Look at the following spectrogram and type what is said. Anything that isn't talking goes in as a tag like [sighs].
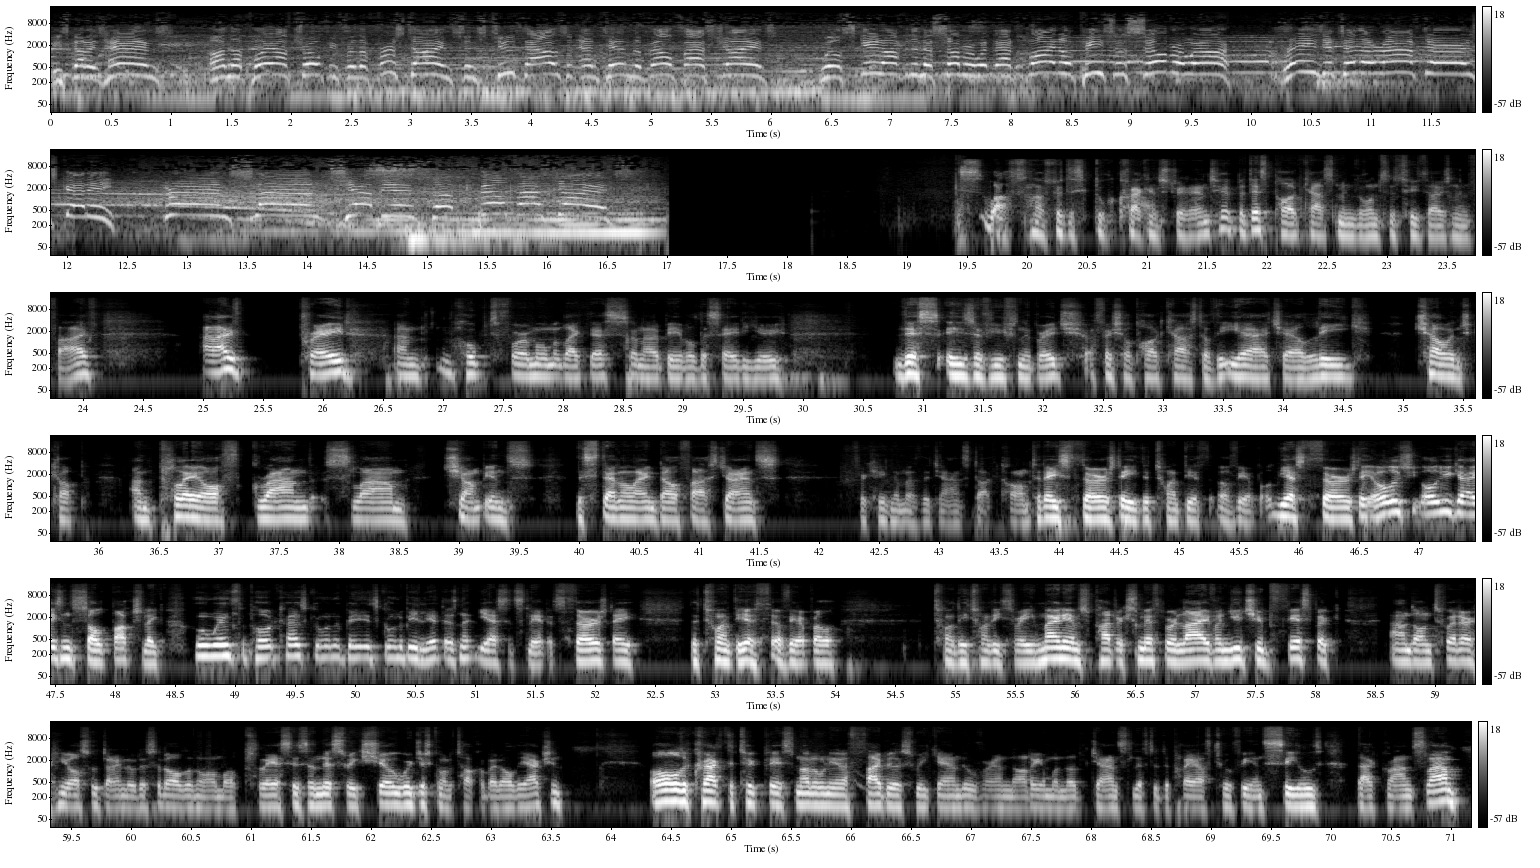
He's got his hands on the playoff trophy for the first time since 2010. The Belfast Giants will skate off into the summer with that final piece of silverware. Raise it to the rafters, Getty. Grand Slam champions, the Belfast Giants. Well, I was go cracking straight into it, but this podcast has been going since 2005. And I've prayed and hoped for a moment like this, and I'd be able to say to you, this is a View from the Bridge official podcast of the EIHL League, Challenge Cup, and Playoff Grand Slam champions, the Stena Line Belfast Giants for kingdomofthegiants.com. Today's Thursday, the 20th of April. Yes, Thursday. All, those, all you guys in Saltbox are like, oh, when's the podcast going to be? It's going to be late, isn't it? Yes, it's late. It's Thursday, the 20th of April, 2023. My name's Patrick Smith. We're live on YouTube, Facebook, and on Twitter. You also download us at all the normal places. In this week's show, we're just going to talk about all the action, all the crack that took place, not only in a fabulous weekend over in Nottingham when the Giants lifted the playoff trophy and sealed that Grand Slam,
